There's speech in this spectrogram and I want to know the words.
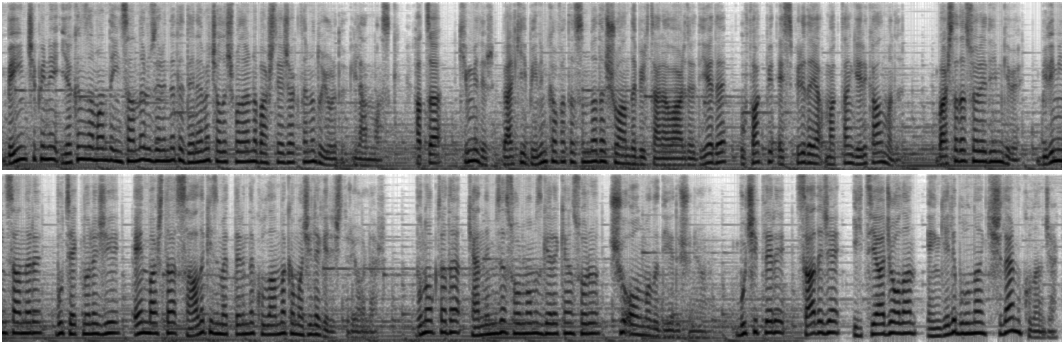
Beyin çipini yakın zamanda insanlar üzerinde de deneme çalışmalarına başlayacaklarını duyurdu Elon Musk. Hatta kim bilir belki benim kafatasımda da şu anda bir tane vardır diye de ufak bir espri de yapmaktan geri kalmadı. Başta da söylediğim gibi bilim insanları bu teknolojiyi en başta sağlık hizmetlerinde kullanmak amacıyla geliştiriyorlar. Bu noktada kendimize sormamız gereken soru şu olmalı diye düşünüyorum. Bu çipleri sadece ihtiyacı olan engeli bulunan kişiler mi kullanacak?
